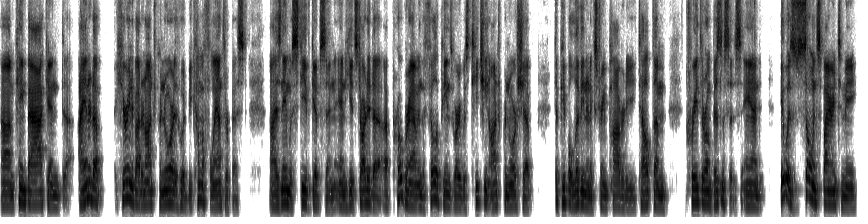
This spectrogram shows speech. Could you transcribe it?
Um, came back, and I ended up hearing about an entrepreneur who had become a philanthropist. Uh, his name was Steve Gibson, and he had started a, a program in the Philippines where he was teaching entrepreneurship to people living in extreme poverty to help them create their own businesses. And it was so inspiring to me.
